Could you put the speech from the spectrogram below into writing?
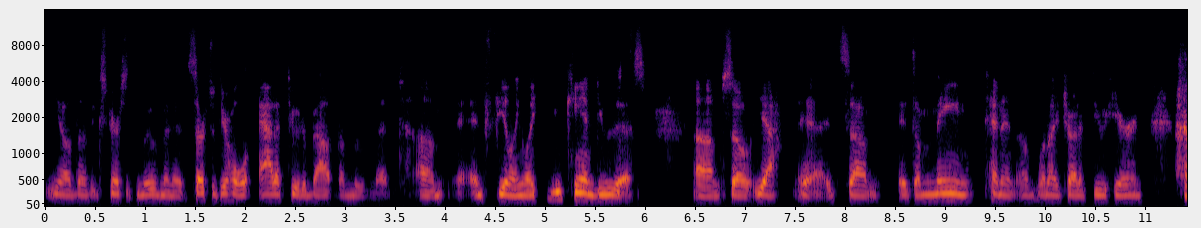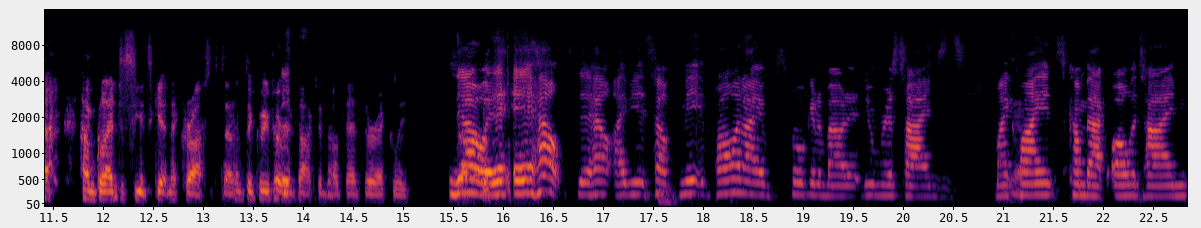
you know the experience with the movement. It starts with your whole attitude about the movement um, and feeling like you can do this um, so yeah, yeah, it's um, it's a main tenet of what I try to do here, and I'm glad to see it's getting across because I don't think we've ever talked about that directly. So. No, it, it helps. It helps. I mean, it's helped me. Paul and I have spoken about it numerous times. It's my yeah. clients come back all the time.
